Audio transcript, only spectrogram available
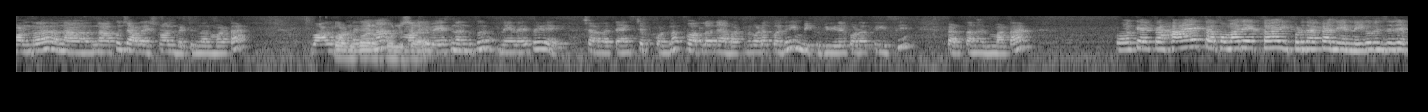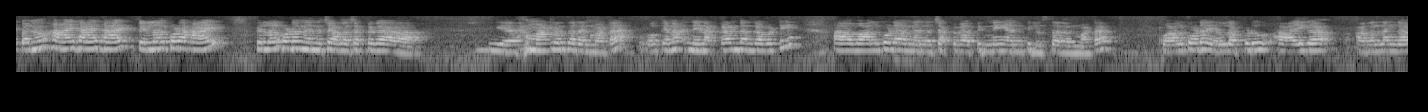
వండ్ర? నా నాకు చాలా ఇష్టం అని పెట్టింది అనమాట వాళ్ళు వేసినందుకు నేనైతే చాలా థ్యాంక్స్ చెప్పుకుంటున్నా. త్వరలోనే ఆ బట్టలు కూడా కొని మీకు వీడియో కూడా తీసి పెడతానన్నమాట. ఓకే అక్క హాయ్ అక్క కుమారి అక్క ఇప్పుడు దాకా నేను నీ గురించి చెప్పాను. Hi hi hi. పిల్లలు కూడా హాయ్. పిల్లలు కూడా నన్ను చాలా చక్కగా మాట్లాడతారనమాట ఓకేనా? నేను అక్క అంటాను కాబట్టి ఆ, వాళ్ళు కూడా నన్ను చక్కగా పిన్ని అని పిలుస్తారనమాట వాళ్ళు కూడా ఎల్లప్పుడూ హాయిగా ఆనందంగా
